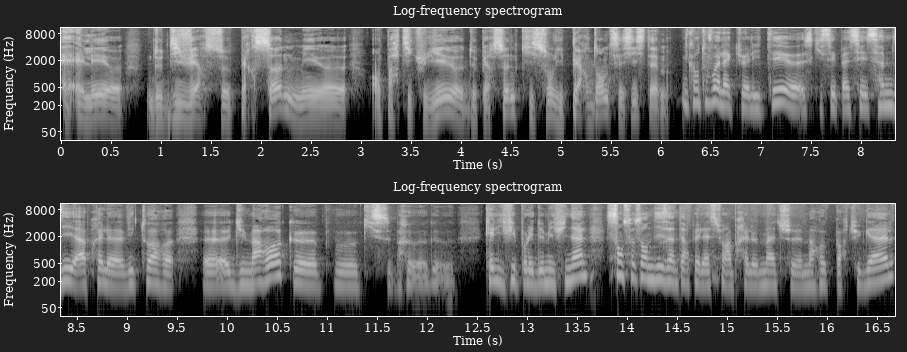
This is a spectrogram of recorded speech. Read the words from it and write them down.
elle est euh, de diverses personnes, mais euh, en particulier euh, de personnes qui sont les perdants de ces systèmes. Quand on voit l'actualité, ce qui s'est passé samedi après la victoire du Maroc, qui se qualifie pour les demi-finales, 170 interpellations après le match Maroc-Portugal,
